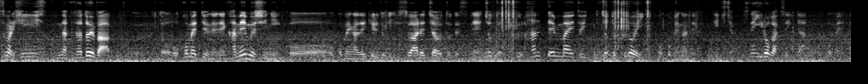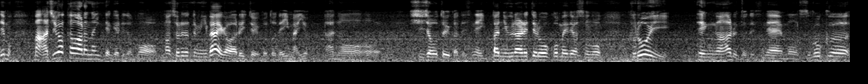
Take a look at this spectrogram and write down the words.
つまり品質な例えば、うんと、お米っていうのはねカメムシにこうお米ができる時に吸われちゃうとですねちょっと反転米といってちょっと黒いお米がでできちゃうんですね。色がついたお米。でもまあ味は変わらないんだけれども、まあ、それだと見栄えが悪いということで今よあのー市場というかですね一般に売られてるお米ではその黒い点があるとですねもうすごく、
